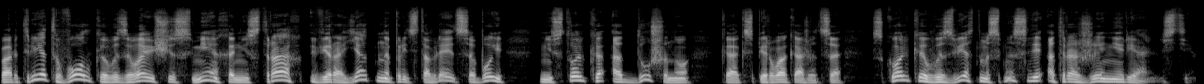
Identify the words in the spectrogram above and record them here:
Портрет волка, вызывающий смех, а не страх, вероятно, представляет собой не столько отдушину, как сперва кажется, сколько в известном смысле отражение реальности.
